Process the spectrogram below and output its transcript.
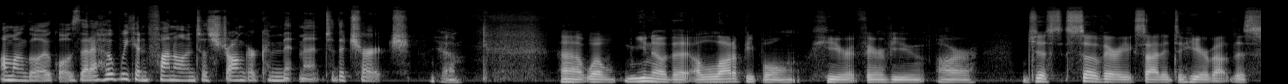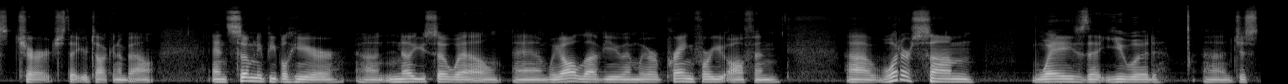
among the locals that I hope we can funnel into stronger commitment to the church. Yeah. Uh, well, you know that a lot of people here at Fairview are just so very excited to hear about this church that you're talking about. And so many people here uh, know you so well, and we all love you, and we are praying for you often. Uh, what are some ways that you would uh, just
